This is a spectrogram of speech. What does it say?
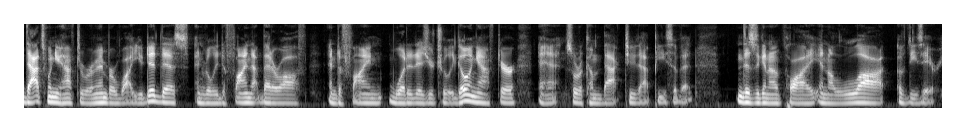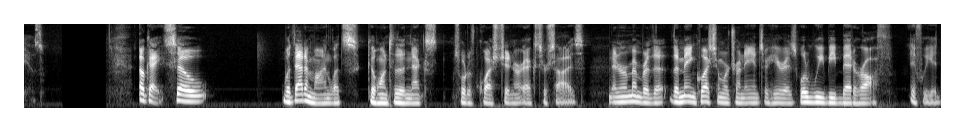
That's when you have to remember why you did this and really define that better off and define what it is you're truly going after and sort of come back to that piece of it. This is going to apply in a lot of these areas. Okay, so with that in mind, let's go on to the next sort of question or exercise. And remember, the, the main question we're trying to answer here is would we be better off if we had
